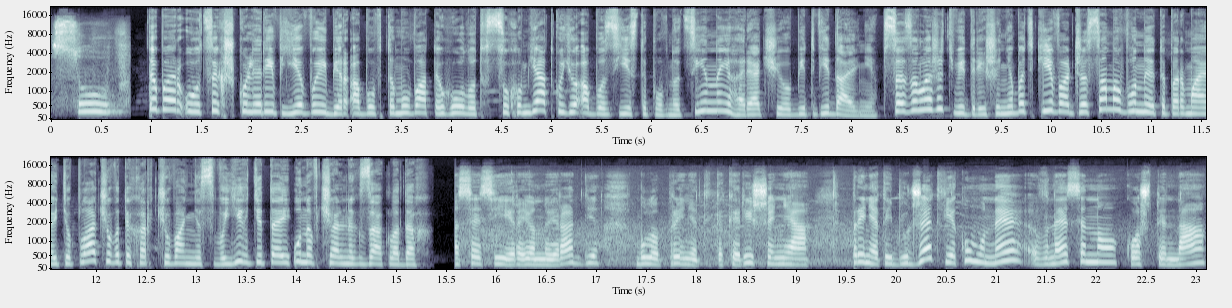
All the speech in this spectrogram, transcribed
суп. Тепер у цих школярів є вибір або втамувати голод з сухом'яткою, або з'їсти повноцінний гарячий обід в їдальні. Все залежить від рішення батьків, адже саме вони тепер мають оплачувати харчування своїх дітей у навчальних закладах. На сесії районної ради було прийнято таке рішення прийнятий бюджет, в якому не внесено кошти на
